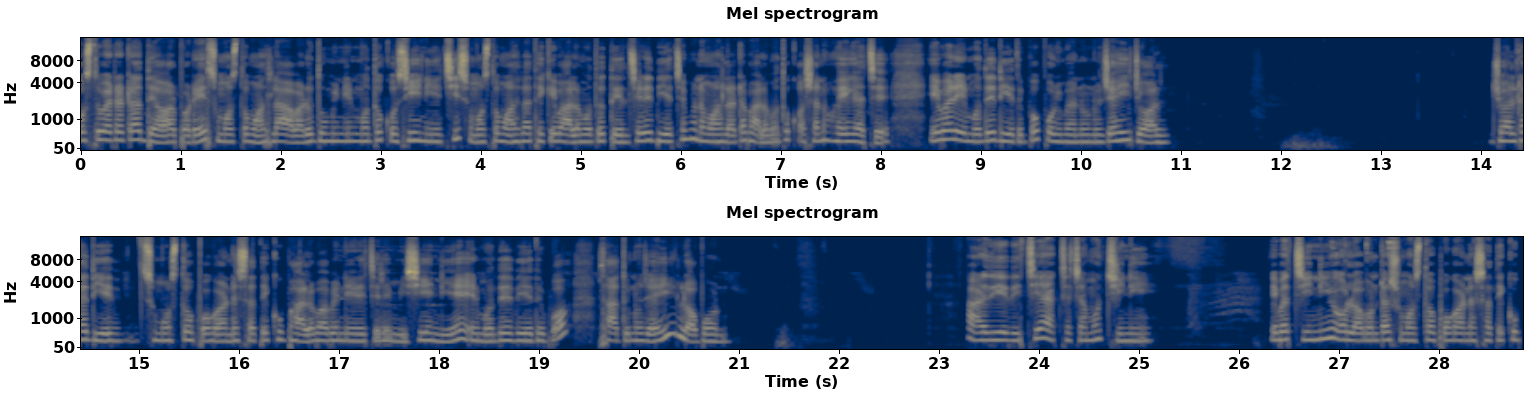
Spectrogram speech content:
পোস্ত বাটাটা দেওয়ার পরে সমস্ত মশলা আবারও দু মিনিট মতো কষিয়ে নিয়েছি। সমস্ত মশলা থেকে ভালো মতো তেল ছেড়ে দিয়েছে মানে মশলাটা ভালো মতো কষানো হয়ে গেছে। এবার এর মধ্যে দিয়ে দেবো পরিমাণ অনুযায়ী জল। জলটা দিয়ে সমস্ত উপকরণের সাথে খুব ভালোভাবে নেড়ে চেড়ে মিশিয়ে নিয়ে এর মধ্যে দিয়ে দেব স্বাদ অনুযায়ী লবণ। আর দিয়ে দিচ্ছি এক চা চামচ চিনি। এবার চিনি ও লবণটা সমস্ত উপকরণের সাথে খুব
